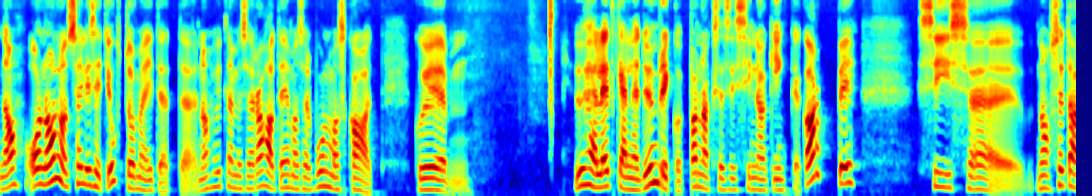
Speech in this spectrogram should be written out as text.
noh, on olnud selliseid juhtumeid, et noh, ütleme see rahateema seal pulmas ka, et kui ühel hetkel need ümbrikud pannakse siis sinna kinkekarpi siis eh, noh, seda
